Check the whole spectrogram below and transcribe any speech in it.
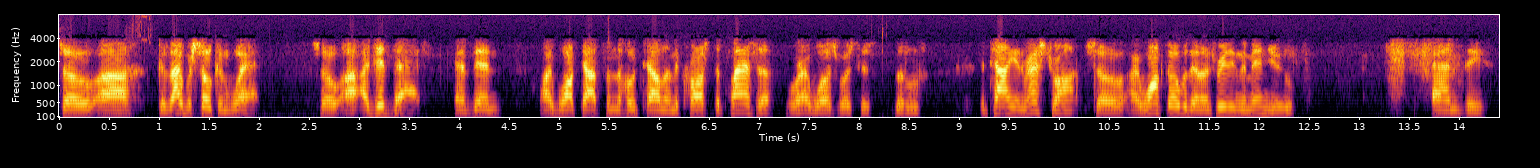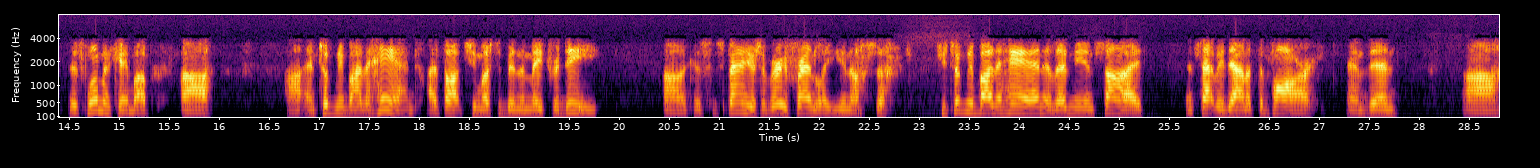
So because uh, I was soaking wet, so uh, I did that, and then I walked out from the hotel and across the plaza where I was was this little Italian restaurant. So I walked over there and I was reading the menu, and the this woman came up uh, uh, and took me by the hand. I thought she must have been the maitre d' because uh, Spaniards are very friendly, you know. So she took me by the hand and led me inside and sat me down at the bar, and then uh,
